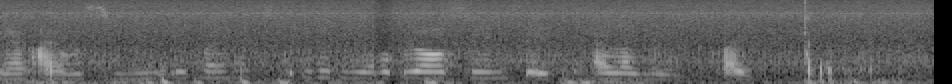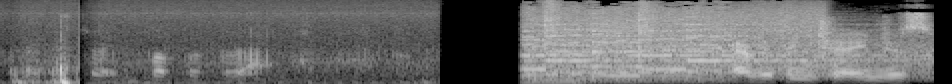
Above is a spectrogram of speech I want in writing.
and I will see you in my next video. Hope you're all staying safe. I love you. Bye. Blah, blah, blah. Everything changes.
